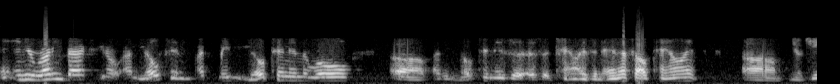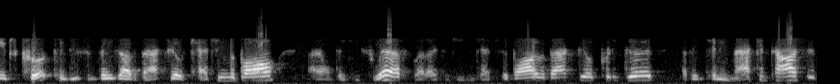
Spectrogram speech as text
And, and your running backs, you know, uh, Milton, maybe Milton in the role. Uh, I think Milton is a, is a talent, is an NFL talent. Um, you know, James Cook can do some things out of the backfield catching the ball. I don't think he's swift, but I think he can catch the ball out of the backfield pretty good. I think Kenny McIntosh is,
